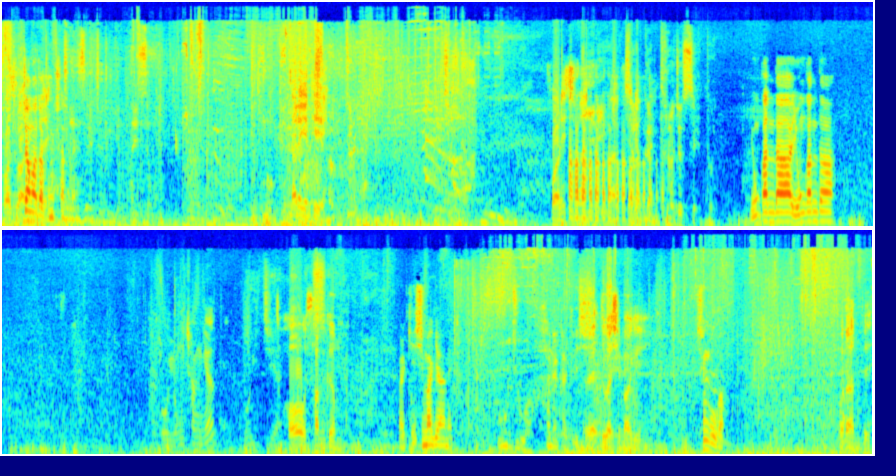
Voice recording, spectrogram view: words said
도와주러 죽자마자. 공 찼네 자리 개피. 부활했지만 다가, 다가, 다가, 다가, 아, 다가, 부활이 다가, 없네. 다가. 틀어졌을 뿐. 용 간다 용 간다. 뭐 용창년? 어우 삼금. 말 개심하게 하네. 우주와 하나가 되시. 왜 누가 심하게. 친구가. 뭐라는데.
